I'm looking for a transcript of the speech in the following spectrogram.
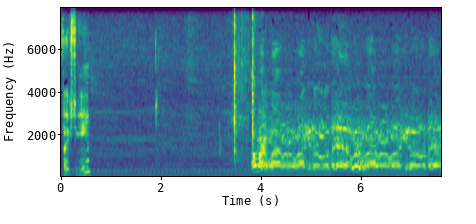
Fixed again. Oh, where why, where why get on that? Where why, where why get on that?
